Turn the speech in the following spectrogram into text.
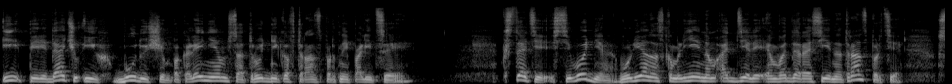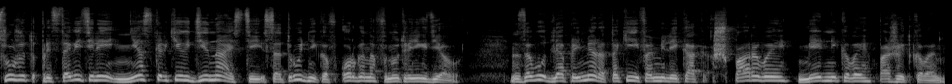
и передачу их будущим поколениям сотрудников транспортной полиции. Кстати, сегодня в Ульяновском линейном отделе МВД России на транспорте служат представители нескольких династий сотрудников органов внутренних дел. Назову для примера такие фамилии, как Шпаровы, Мельниковы, Пожитковы.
